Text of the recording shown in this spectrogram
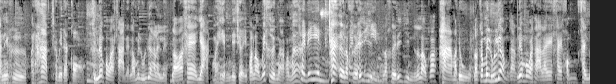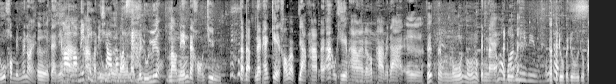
อันนี้คือพระธาตุชเวดากอง คือเรื่องประวัติศาสตร์เนี่ยเราไม่รู้เรื่องอะไรเลย เราก็แค่อยากมาเห็นเฉยๆเพราะเราไม่เคยมาพม่าเคยได้ยิน ใช่เออเราเคยได้ยินเคยแต่ได้ยินเราเคยได้ยินแล้วเราก็พามาดูเราก็ไม่รู้เรื่องเหมือนกันเรื่องประวัติศาสตร์อะไรใครคอมใครรู้คอมเมนต์ไว้หน่อยเออแต่อันนี้เราพาเราไม่พาเก่งมาวิดูชาเอปอระเราวัติศาสตเราร์ไม่รู้เรื่องเราเน้นแต่ของกิน แต่แบบในแพ็กเกจเขาแบบอยากพาไปอะโอเคพาไปเราก็พาไปได้เออเฮ้ยแต่นู้นนู้นมันเป็นน้ำเขาบอกไปดูไหมว่ามีวิวเออไปดูไปดูไปดูไป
